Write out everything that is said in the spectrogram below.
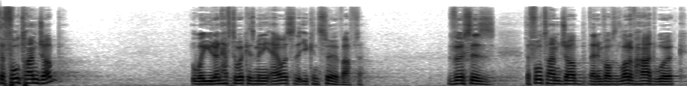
The full time job, where you don't have to work as many hours so that you can serve after, versus the full time job that involves a lot of hard work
